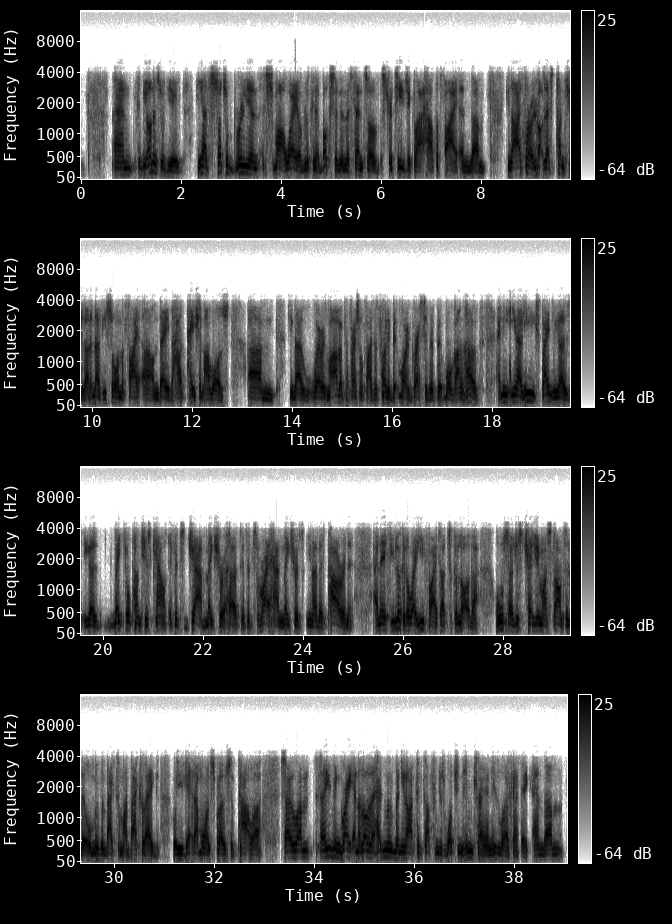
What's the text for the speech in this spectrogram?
And to be honest with you, he has such a brilliant, smart way of looking at boxing in the sense of strategic, like how to fight. And, um, you know, I throw a lot less punches. I don't know if you saw on the fight uh, on Dave how patient I was um, you know, whereas my other professional fighters probably a bit more aggressive, a bit more gung ho. And he, you know, he explained to me, he goes, he goes, make your punches count. If it's a jab, make sure it hurts. If it's a right hand, make sure it's, you know, there's power in it. And if you look at the way he fights, I took a lot of that. Also, just changing my stance a little, moving back to my back leg, where you get that more explosive power. So, um, so he's been great, and a lot of the head movement, you know, I picked up from just watching him train and his work ethic. And um,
